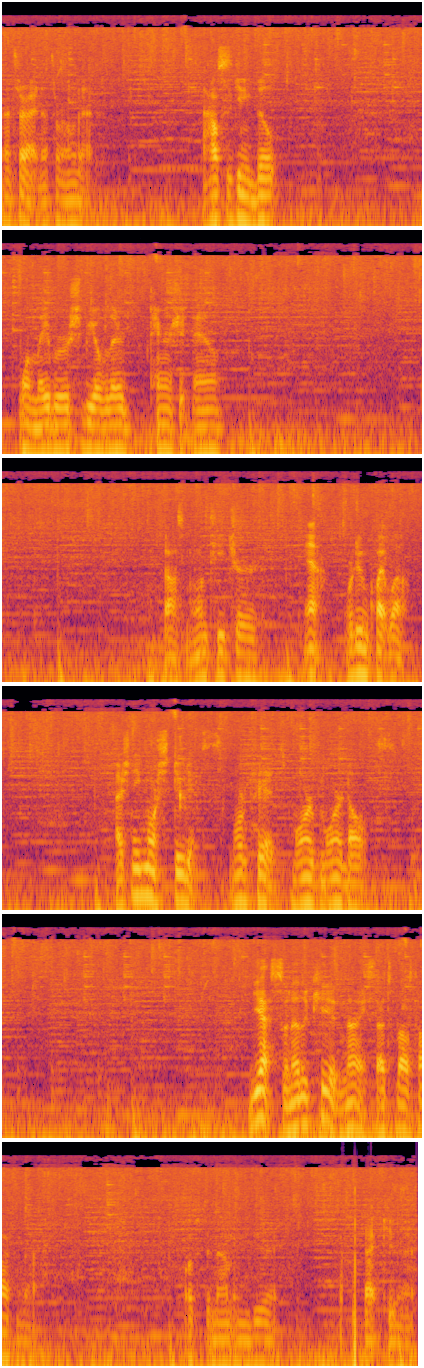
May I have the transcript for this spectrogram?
That's alright, nothing wrong with that. The house is getting built. One laborer should be over there tearing shit down. Awesome. One teacher. Yeah, we're doing quite well. I just need more students, more kids, more more adults. Yes, another kid. Nice. That's what I was talking about. Whoops, did not mean to do that. Back to that.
